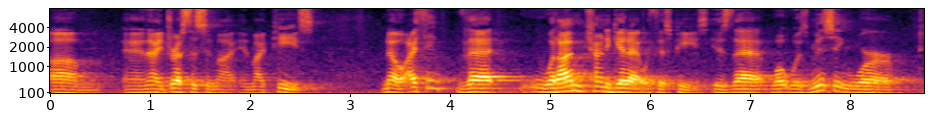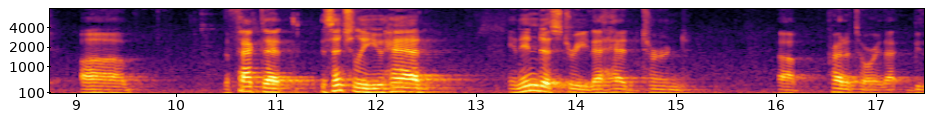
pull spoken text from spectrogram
Um, and I address this in my, in my piece. No, I think that what I'm trying to get at with this piece is that what was missing were uh, the fact that essentially you had an industry that had turned uh, predatory, that be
